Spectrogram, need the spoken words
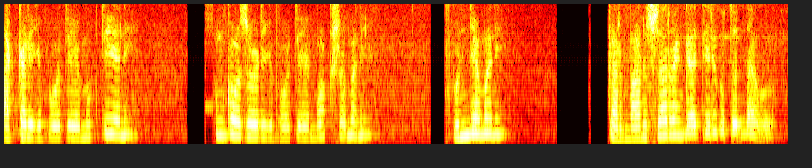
అక్కడికి పోతే ముక్తి అని ఇంకో చోటికి పోతే మోక్షమని పుణ్యమని కర్మానుసారంగా తిరుగుతున్నావు.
